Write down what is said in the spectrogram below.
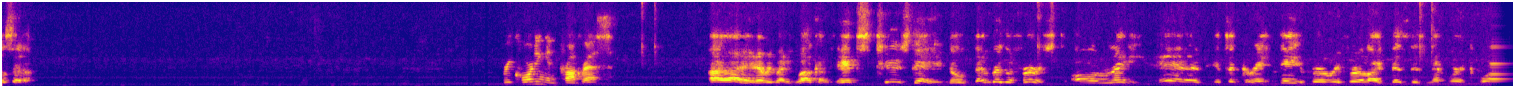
Close enough. Recording in progress. All right, everybody, welcome. It's Tuesday, November the 1st already, and it's a great day for Refer Life Business Network. Wow.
